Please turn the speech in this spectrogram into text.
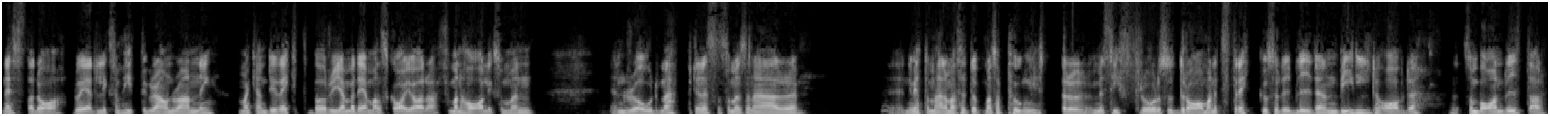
nästa dag, då är det liksom hit the ground running. Man kan direkt börja med det man ska göra för man har liksom en, en roadmap. Det är nästan som en sån här eh, ni vet de här när man sätter upp massa punkter med siffror och så drar man ett streck och så blir det en bild av det som barn ritar.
